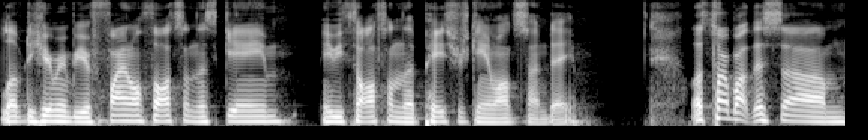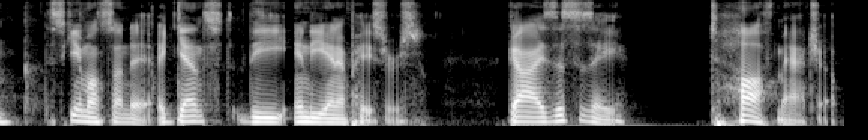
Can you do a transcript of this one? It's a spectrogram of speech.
Love to hear maybe your final thoughts on this game maybe thoughts on the Pacers game on Sunday. Let's talk about this um, this game on Sunday against the Indiana Pacers. Guys, this is a tough matchup.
